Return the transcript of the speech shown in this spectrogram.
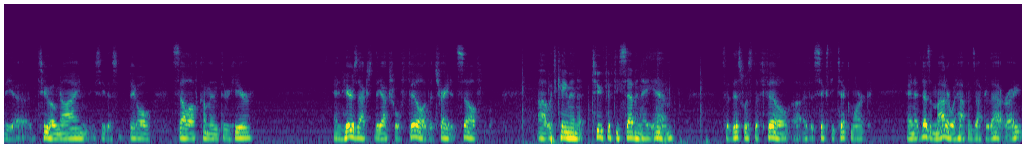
the uh, 209 you see this big old sell-off coming through here. And here's actually the actual fill of the trade itself uh, which came in at 2:57 a.m. So this was the fill uh, at the 60 tick mark, and it doesn't matter what happens after that, right?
